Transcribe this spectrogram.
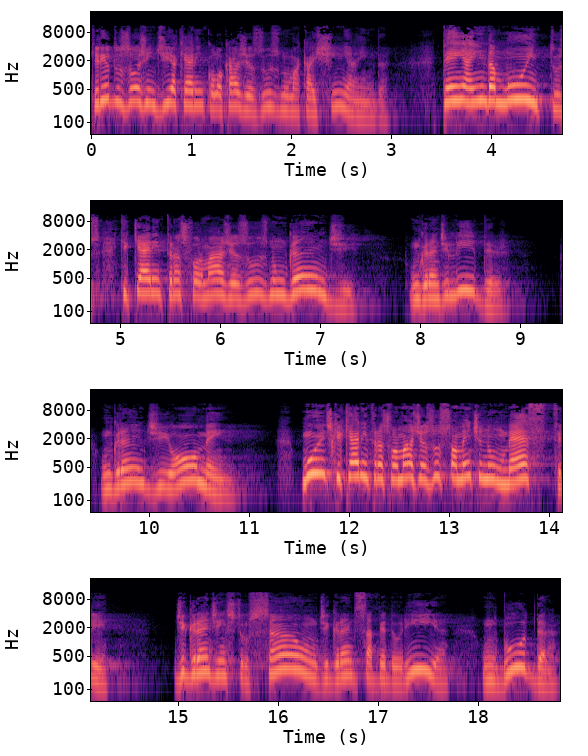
Queridos, hoje em dia querem colocar Jesus numa caixinha ainda. Tem ainda muitos que querem transformar Jesus num Gandhi, um grande líder, um grande homem. Muitos que querem transformar Jesus somente num mestre de grande instrução, de grande sabedoria, um Buda,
